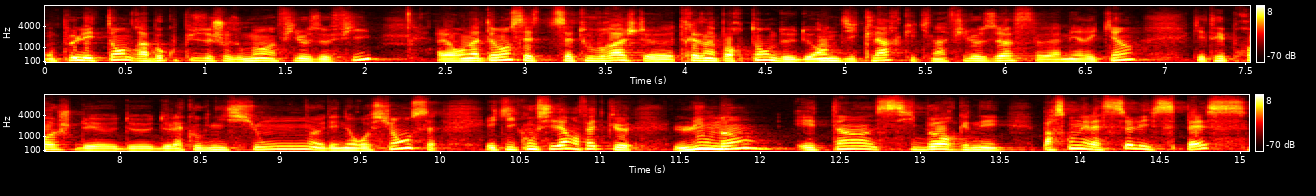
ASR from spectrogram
on peut l'étendre à beaucoup plus de choses, au moins en philosophie. Alors, on a notamment cet, ouvrage euh, très important de, Andy Clark, qui est un philosophe américain, qui était proche de, de la cognition, des neurosciences, et qui considère en fait que l'humain est un cyborg né, parce qu'on est la seule espèce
